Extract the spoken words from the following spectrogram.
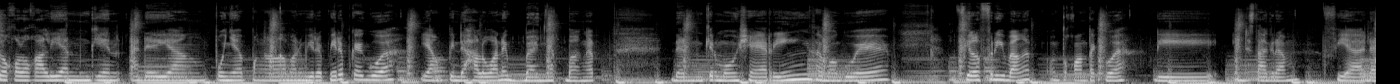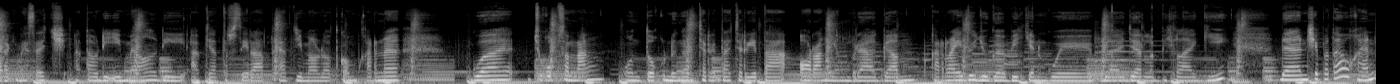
So kalau kalian mungkin ada yang punya pengalaman mirip-mirip kayak gue, yang pindah haluannya banyak banget, dan mungkin mau sharing sama gue, feel free banget untuk kontak gue di Instagram via direct message atau di email di abjadtersirat@gmail.com karena gue cukup senang untuk dengar cerita-cerita orang yang beragam karena itu juga bikin gue belajar lebih lagi. Dan siapa tahu kan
